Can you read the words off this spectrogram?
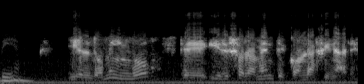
Bien y el domingo eh, ir solamente con las finales.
